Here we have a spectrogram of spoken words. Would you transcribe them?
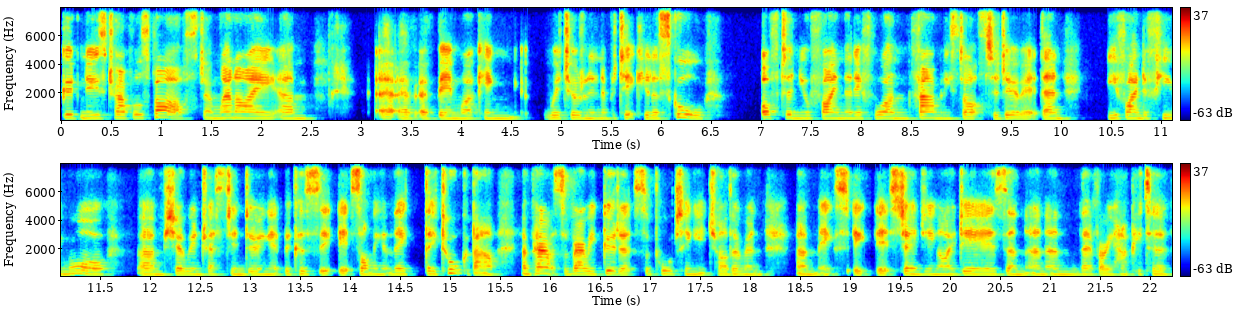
good news travels fast, and when I um, have, have been working with children in a particular school, often you'll find that if one family starts to do it, then you find a few more um, show interest in doing it because it, it's something that they they talk about, and parents are very good at supporting each other and um, ex, exchanging ideas, and, and and they're very happy to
